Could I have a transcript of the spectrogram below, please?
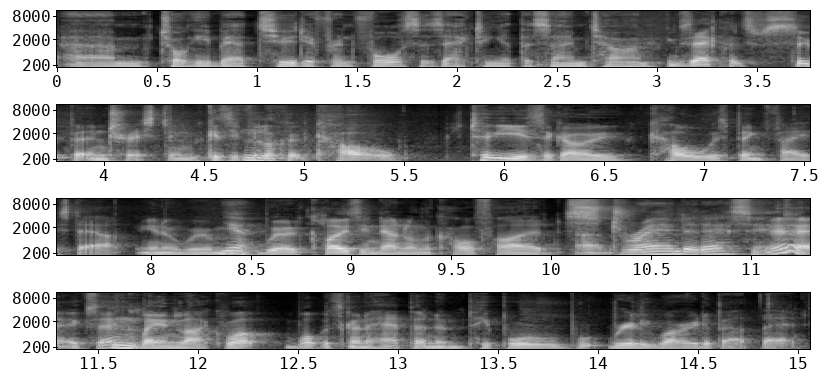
um, talking about two different forces acting at the same time. Exactly. It's super interesting because if you mm. look at coal, two years ago, coal was being phased out. You know, we are yeah. we are closing down on the coal fired um, stranded asset. Yeah, exactly. Mm. And like, what what was going to happen? And people were really worried about that.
